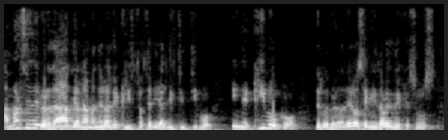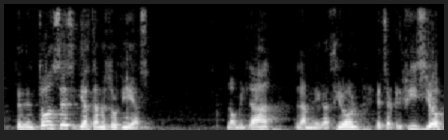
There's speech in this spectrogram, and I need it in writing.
Amarse de verdad y a la manera de Cristo sería el distintivo inequívoco de los verdaderos seguidores de Jesús, desde entonces y hasta nuestros días. La humildad, la abnegación, el sacrificio,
